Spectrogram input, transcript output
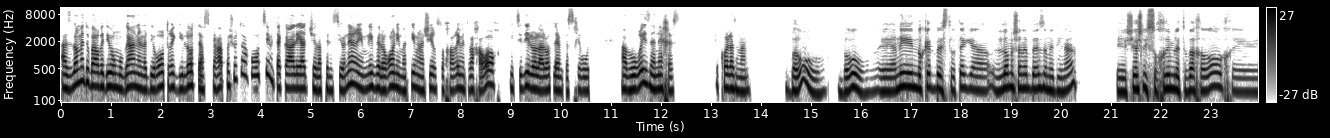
אז לא מדובר בדיור מוגן, אלא דירות רגילות להשכרה, פשוט אנחנו רוצים את הקהל יד של הפנסיונרים, לי ולרוני מתאים להשאיר סוחרים לטווח ארוך, מצידי לא להעלות להם את השכירות. עבורי זה נכס, כל הזמן. ברור, ברור. אה, אני נוקט באסטרטגיה, לא משנה באיזה מדינה, אה, שיש לי שוכרים לטווח ארוך, אה,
